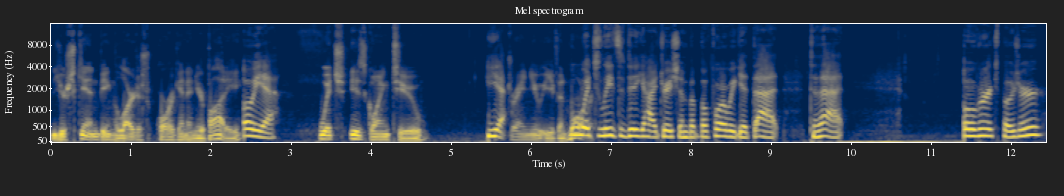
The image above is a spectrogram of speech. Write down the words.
your skin being the largest organ in your body, Oh yeah. which is going to Yeah. drain you even more. which leads to dehydration. But before we get that to that, overexposure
